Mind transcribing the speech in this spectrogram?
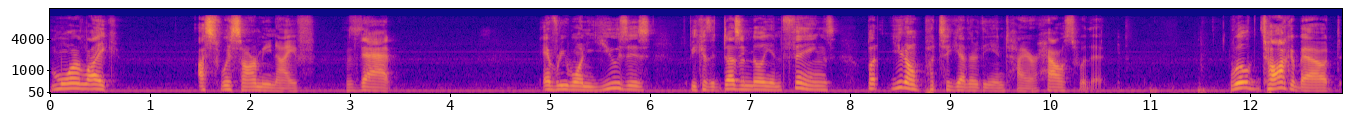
more like a Swiss Army knife that everyone uses because it does a million things, but you don't put together the entire house with it. We'll talk about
